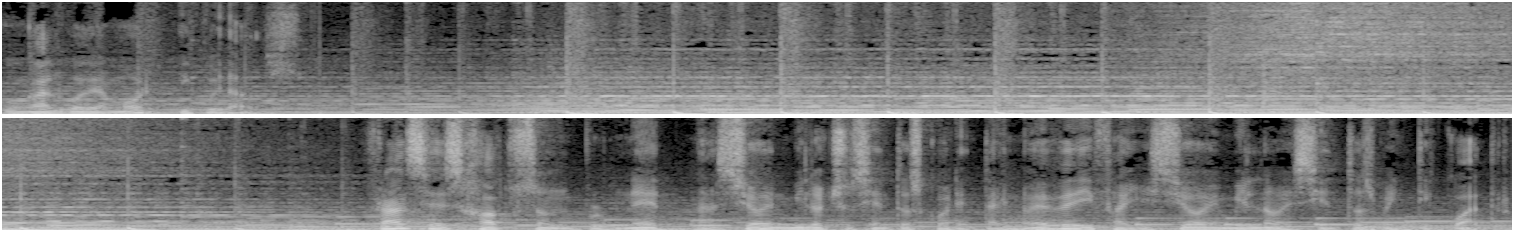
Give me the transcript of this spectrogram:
con algo de amor y cuidados. Frances Hodgson Burnett nació en 1849 y falleció en 1924.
